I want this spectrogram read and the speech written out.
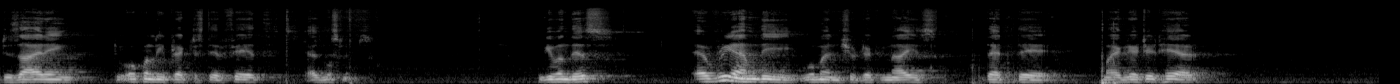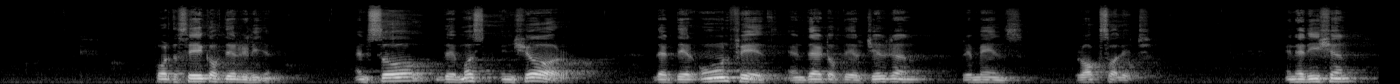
desiring to openly practice their faith as Muslims. Given this, every Ahmadi woman should recognize that they migrated here for the sake of their religion. And so they must ensure that their own faith and that of their children remains rock solid. In addition,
